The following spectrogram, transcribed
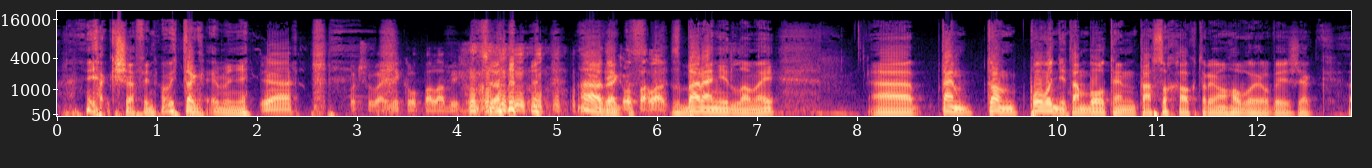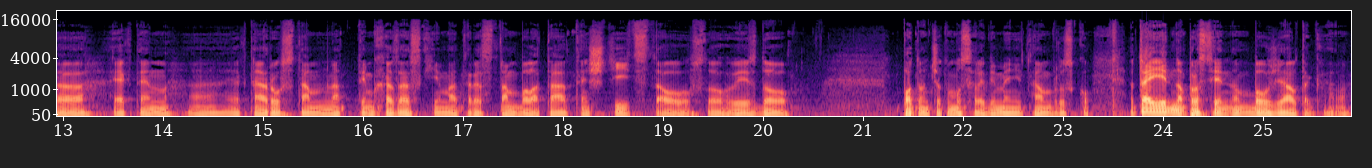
jak Šafinovi, tak aj mne. Ja, počúvaj, neklopala by. Čo? No, tak s baranidlom, hej. A, tam, tam, pôvodne tam bol ten, tá socha, o ktorej on hovoril, vieš, jak uh, jak ten, uh, jak ten Rus tam nad tým chazarským a teraz tam bola tá, ten štít s tou, s tou hviezdou potom, čo to museli vymeniť tam v Rusku. No to je jedno, proste, no, bohužiaľ, tak no,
